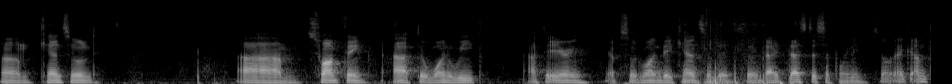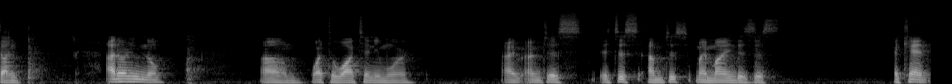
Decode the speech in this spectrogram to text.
um, canceled um, Swamp Thing after one week after airing episode one. They canceled it, so that that's disappointing. So like, I'm done. I don't even know um, what to watch anymore. I'm I'm just it's just I'm just my mind is just I can't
